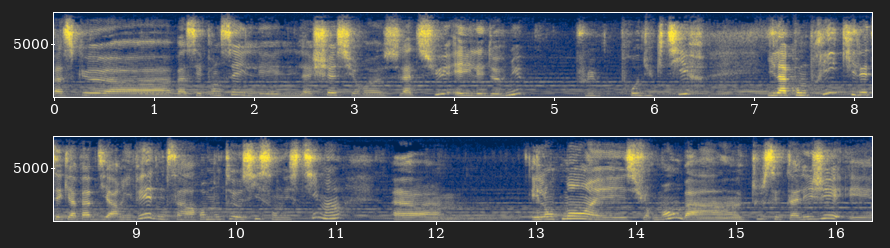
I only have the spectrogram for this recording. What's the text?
parce que euh, bah, ses pensées, il les lâchait sur euh, là-dessus et il est devenu plus productif. Il a compris qu'il était capable d'y arriver, donc ça a remonté aussi son estime. Hein. Euh, et lentement et sûrement, bah, tout s'est allégé et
